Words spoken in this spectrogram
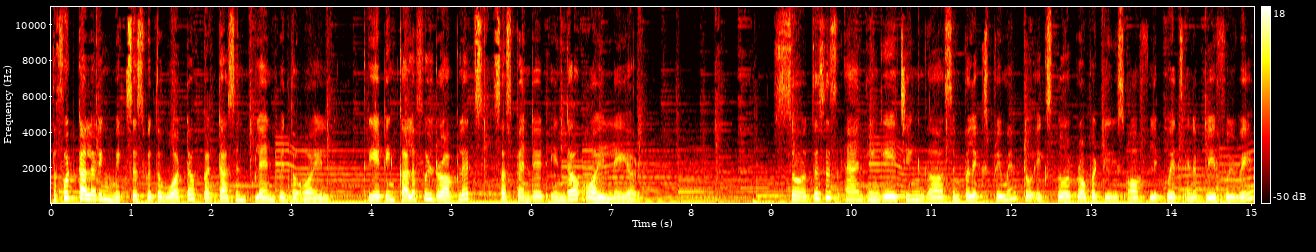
The food coloring mixes with the water but doesn't blend with the oil, creating colorful droplets suspended in the oil layer. So this is an engaging uh, simple experiment to explore properties of liquids in a playful way.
